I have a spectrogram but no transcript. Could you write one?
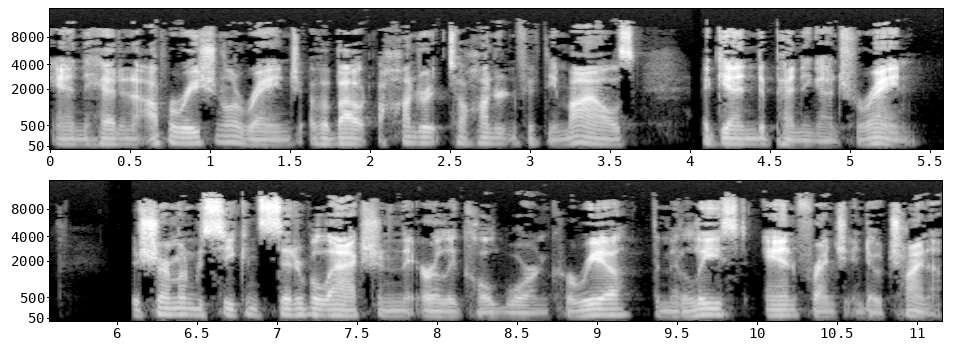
and had an operational range of about 100 to 150 miles, again depending on terrain. The Sherman would see considerable action in the early Cold War in Korea, the Middle East, and French Indochina.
